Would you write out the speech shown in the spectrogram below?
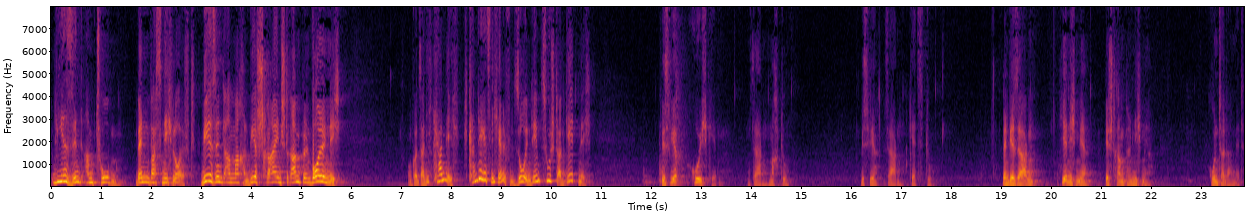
Wir sind am Toben, wenn was nicht läuft. Wir sind am Machen. Wir schreien, strampeln, wollen nicht. Und Gott sagt, ich kann nicht, ich kann dir jetzt nicht helfen. So in dem Zustand geht nicht. Bis wir ruhig geben und sagen, mach du. Bis wir sagen, jetzt du. Wenn wir sagen, hier nicht mehr, wir strampeln nicht mehr, runter damit,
